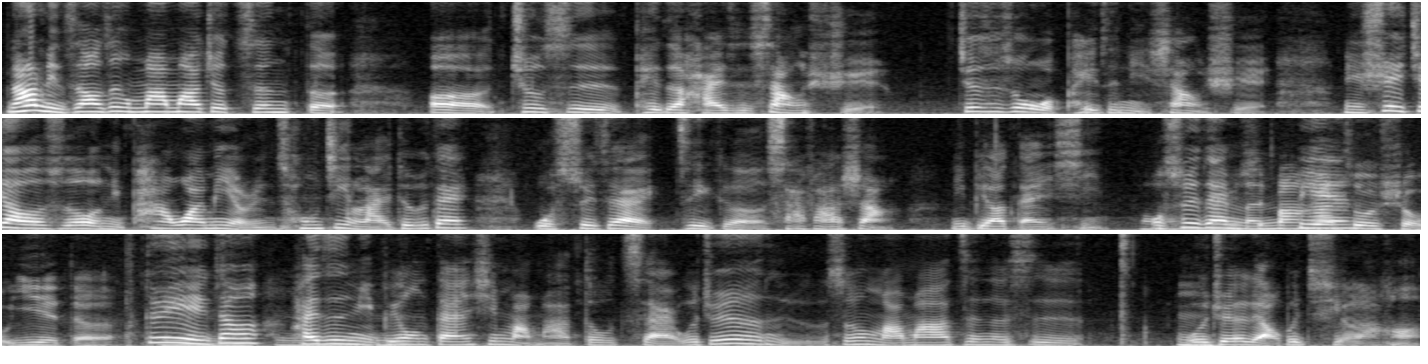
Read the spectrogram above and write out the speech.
然后你知道，这个妈妈就真的，呃，就是陪着孩子上学。就是说我陪着你上学，你睡觉的时候，你怕外面有人冲进来，对不对？我睡在这个沙发上，你不要担心。哦、我睡在门边做守夜的。对，这样孩子你不用担心，妈妈都在。我觉得有时候妈妈真的是，我觉得了不起了哈。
